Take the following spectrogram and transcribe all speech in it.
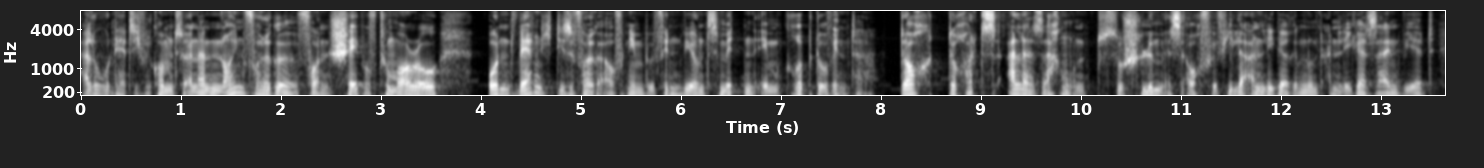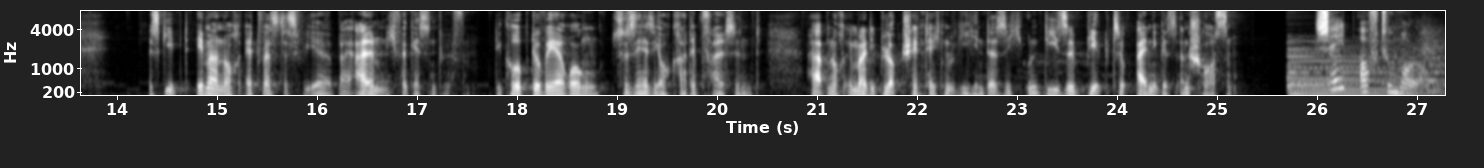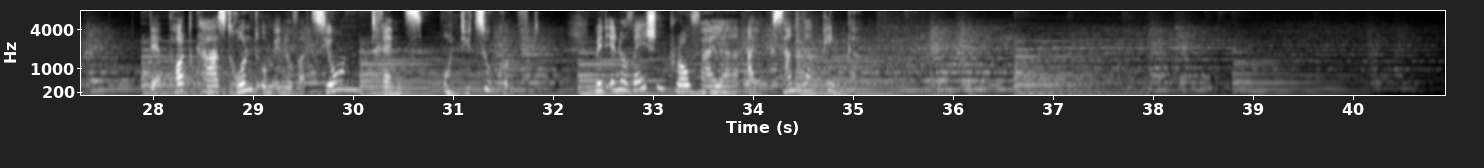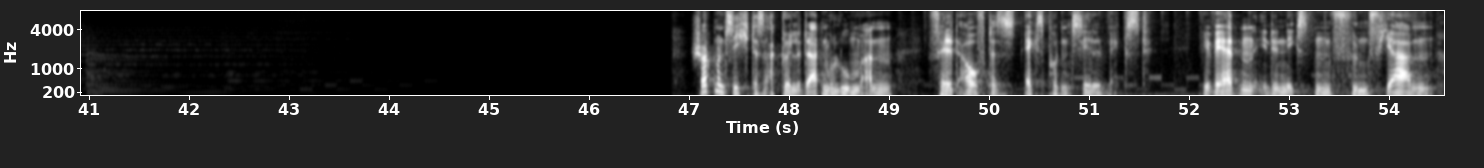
Hallo und herzlich willkommen zu einer neuen Folge von Shape of Tomorrow. Und während ich diese Folge aufnehme, befinden wir uns mitten im Kryptowinter. Doch trotz aller Sachen und so schlimm es auch für viele Anlegerinnen und Anleger sein wird, es gibt immer noch etwas, das wir bei allem nicht vergessen dürfen. Die Kryptowährungen, so sehr sie auch gerade im Fall sind, haben noch immer die Blockchain-Technologie hinter sich und diese birgt so einiges an Chancen. Shape of Tomorrow. Der Podcast rund um Innovation, Trends und die Zukunft. Mit Innovation Profiler Alexander Pinker. Schaut man sich das aktuelle Datenvolumen an, fällt auf, dass es exponentiell wächst. Wir werden in den nächsten fünf Jahren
